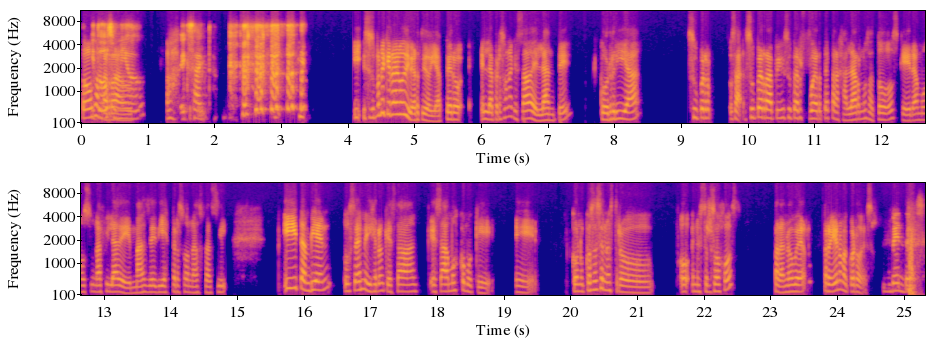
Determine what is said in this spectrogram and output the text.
Todos y todos unidos. Ah, Exacto. Y, se supone que era algo divertido ya, pero la persona que estaba delante corría súper, o sea, súper rápido y súper fuerte para jalarnos a todos, que éramos una fila de más de 10 personas fácil. Y también ustedes me dijeron que estaban, estábamos como que eh, con cosas en, nuestro, en nuestros ojos para no ver, pero yo no me acuerdo de eso. Vendas,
